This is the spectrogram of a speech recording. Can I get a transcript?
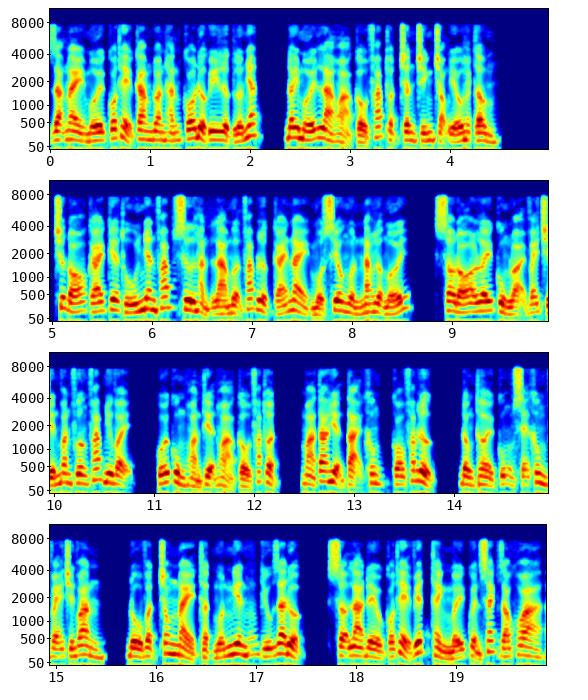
dạng này mới có thể cam đoan hắn có được uy lực lớn nhất, đây mới là hỏa cầu pháp thuật chân chính trọng yếu hệ tâm. Trước đó cái kia thú nhân pháp sư hẳn là mượn pháp lực cái này một siêu nguồn năng lượng mới, sau đó lấy cùng loại vẽ chiến văn phương pháp như vậy, cuối cùng hoàn thiện hỏa cầu pháp thuật, mà ta hiện tại không có pháp lực, đồng thời cũng sẽ không vẽ chiến văn, đồ vật trong này thật muốn nghiên cứu ra được, sợ là đều có thể viết thành mấy quyển sách giáo khoa,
